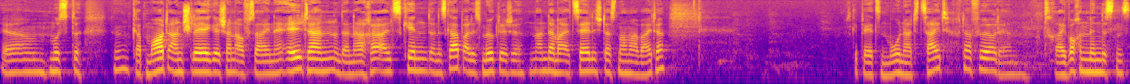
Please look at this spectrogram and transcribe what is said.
Er musste, es gab Mordanschläge schon auf seine Eltern und danach als Kind und es gab alles Mögliche. Ein andermal erzähle ich das nochmal weiter. Es gibt ja jetzt einen Monat Zeit dafür oder drei Wochen mindestens.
